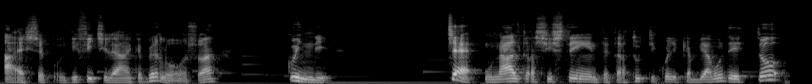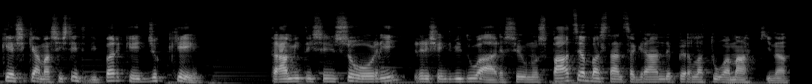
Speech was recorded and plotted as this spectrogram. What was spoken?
a S poi difficile anche per l'orso, eh? Quindi c'è un altro assistente tra tutti quelli che abbiamo detto che si chiama assistente di parcheggio che tramite i sensori riesce a individuare se uno spazio è abbastanza grande per la tua macchina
